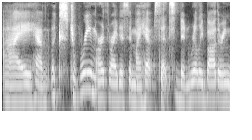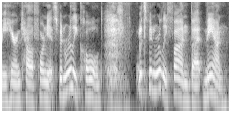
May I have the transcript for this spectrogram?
I have extreme arthritis in my hips that's been really bothering me here in California. It's been really cold. It's been really fun, but man,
